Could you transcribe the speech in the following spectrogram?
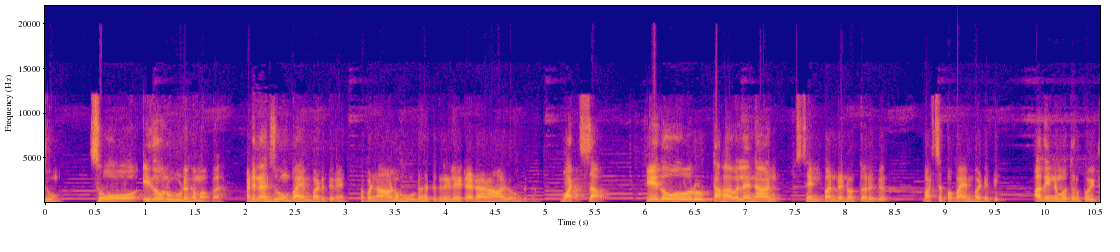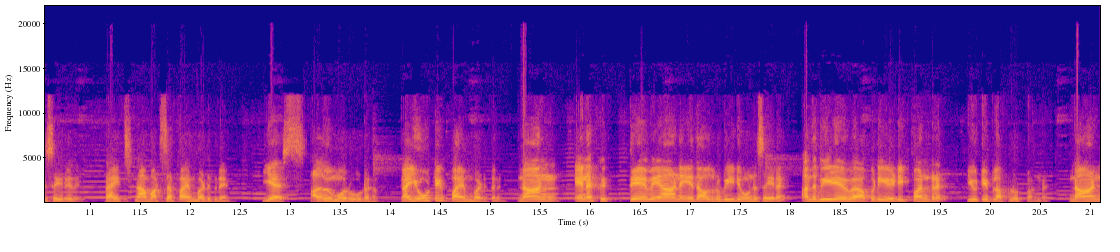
ஜூம் ஸோ இது ஒரு ஊடகம் அப்ப. அப்படி நான் ஜூம் பயன்படுத்துறேன். அப்ப நானும் ஊடகத்துக்கு ரிலேட்டடான ஆள் ஒன்று தான் வாட்ஸ்அப் ஏதோ ஒரு தகவலை நான் சென்ட் பண்றேன் ஒருத்தருக்கு. வாட்ஸ்அப்பை பயன்படுத்தி அது இன்னமொருத்தர் போயிட்டு செய்யறது ரைட் நான் வாட்ஸ்அப் பயன்படுத்துறேன். எஸ் அதுவும் ஒரு ஊடகம். நான் யூடியூப் பயன்படுத்துறேன். நான் எனக்கு தேவையான ஏதாவது ஒரு வீடியோ ஒன்று செய்கிறேன் அந்த வீடியோவை அப்படி எடிட் பண்றேன். யூடியூப்ல அப்லோட் பண்றேன். நான்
